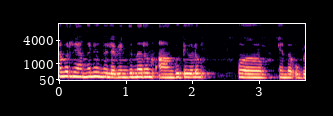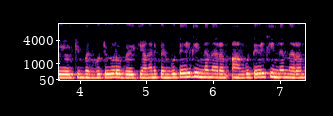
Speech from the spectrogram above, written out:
ഞാൻ പറഞ്ഞു അങ്ങനെയൊന്നുമില്ല. പിങ്ക് നിറം ആൺകുട്ടികളും എന്താ ഉപയോഗിക്കും പെൺകുട്ടികൾ ഉപയോഗിക്കും. അങ്ങനെ പെൺകുട്ടികൾക്ക് ഇന്ന നിറം ആൺകുട്ടികൾക്ക് ഇന്ന നിറം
